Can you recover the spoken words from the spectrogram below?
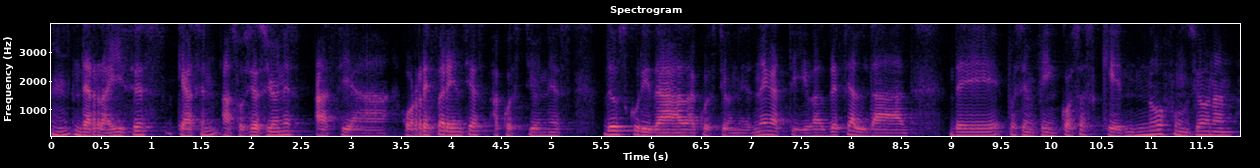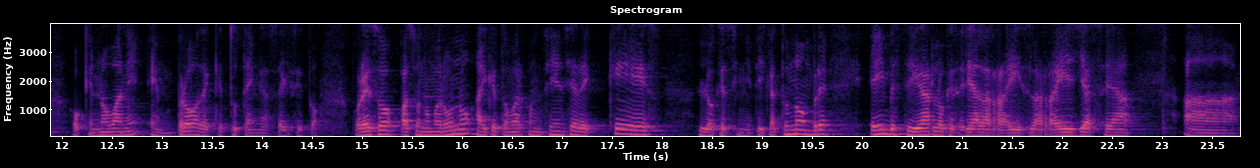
de raíces que hacen asociaciones hacia o referencias a cuestiones de oscuridad, a cuestiones negativas, de fealdad, de, pues en fin, cosas que no funcionan o que no van en pro de que tú tengas éxito. Por eso, paso número uno, hay que tomar conciencia de qué es lo que significa tu nombre e investigar lo que sería la raíz. La raíz ya sea... Ah,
